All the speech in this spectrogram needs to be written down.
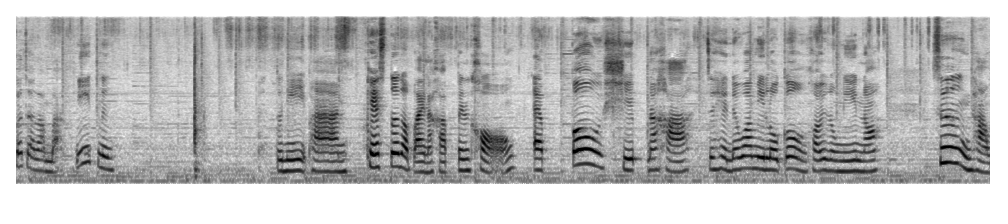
ก็จะลำบากนิดนึง ตัวนี้ผ่านเคสตัวต่อไปนะคะเป็นของ Apple Chip นะคะ จะเห็นได้ว่ามีโลโก้ของเขาอยู่ตรงนี้เนาะซึ่งถาม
